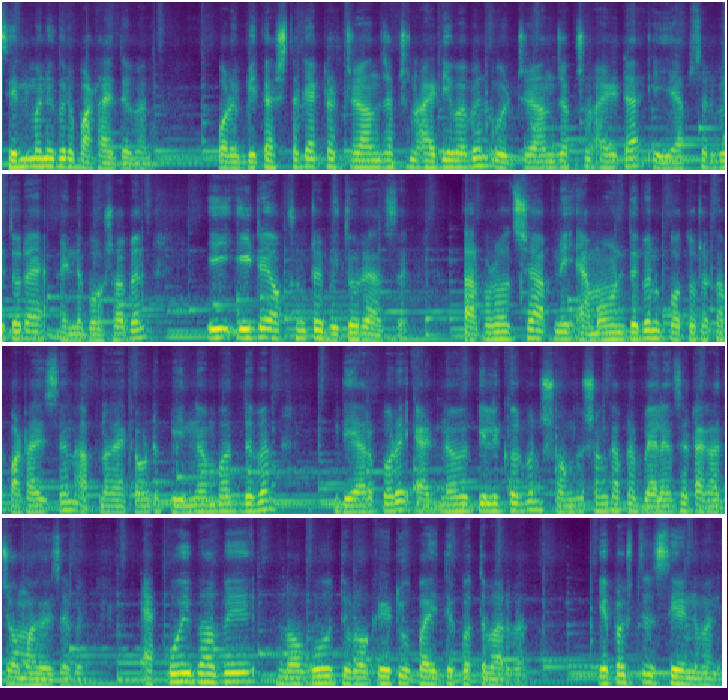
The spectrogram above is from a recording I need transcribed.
সেন্ড মানি করে পাঠিয়ে দেবেন। পরে বিকাশ থেকে একটা ট্রানজাকশন আইডি পাবেন। ওই ট্রানজাকশন আইডিটা এই অ্যাপসের ভিতরে আইনে বসাবেন। এই এইটাই অপশনটার ভিতরে আছে। তারপর হচ্ছে আপনি অ্যামাউন্ট দেবেন, কত টাকা পাঠাইছেন, আপনার অ্যাকাউন্টে পিন নাম্বার দেবেন। দেওয়ার পরে অ্যাড নামে ক্লিক করবেন, সঙ্গে সঙ্গে আপনার ব্যালেন্সে টাকা জমা হয়ে যাবে। একইভাবে নগদ রকেট উপায়তে করতে পারবেন। এরপর হচ্ছে সেন্ড মানি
